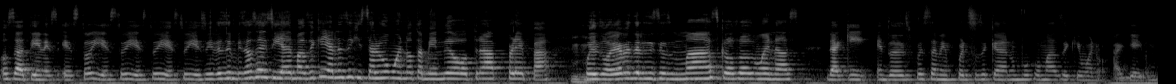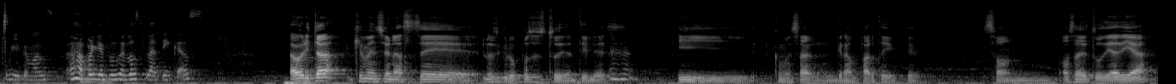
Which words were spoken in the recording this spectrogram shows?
o sea, tienes esto y esto y esto y esto y esto, y les empiezas a decir, además de que ya les dijiste algo bueno también de otra prepa, pues obviamente les dices más cosas buenas de aquí, entonces pues también por eso se quedan un poco más de que, bueno, aquí hay un poquito más, porque tú se los platicas. Ahorita que mencionaste los grupos estudiantiles y como esa gran parte que son, o sea, de tu día a día,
